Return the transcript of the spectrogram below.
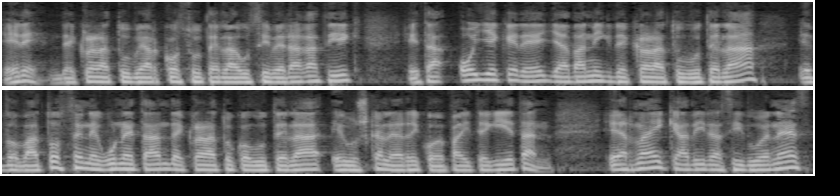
ere deklaratu beharko zutela auzi beragatik, eta hoiek ere jadanik deklaratu dutela, edo batozen egunetan deklaratuko dutela Euskal Herriko epaitegietan. Ernaik adirazi duenez,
